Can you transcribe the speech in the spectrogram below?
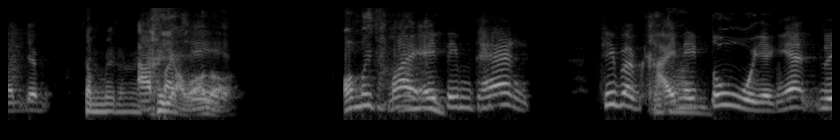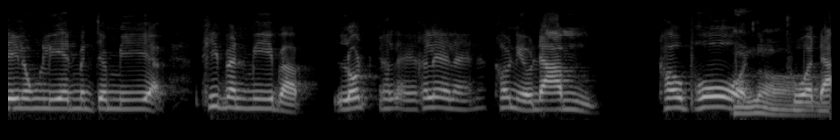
มันจะจำไม่ได้อาเขย่าเอาเหรอปาเช่อ๋อไม่ทันไม่ไอติมแท่ง ที่แบบขายไม่ทันในตู้อย่างเงี้ย ในโรงเรียนมันจะมีอะที่มันมีแบบรสอะไรเขาเรียกอะไรนะข้าวเหนียวดำข้าวโพอ๋ดอเหรอถั่วด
